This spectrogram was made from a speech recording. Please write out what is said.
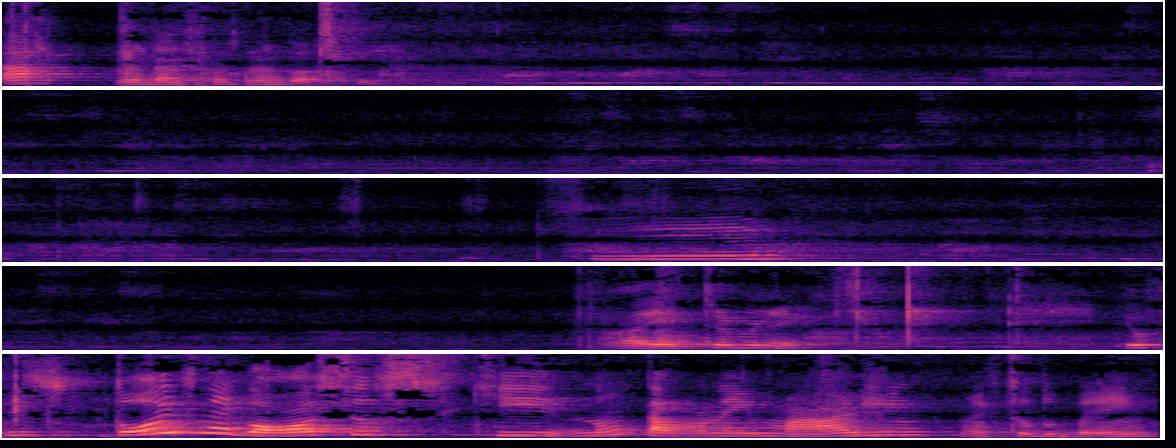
Ah, verdade, fazer um negócio aqui. Aí, terminei. Eu fiz dois negócios que não tava na imagem, mas tudo bem.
